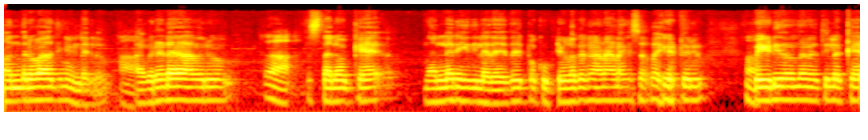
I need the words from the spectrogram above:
മന്ത്രവാദിനി ഉണ്ടല്ലോ. അവരുടെ ആ ഒരു സ്ഥലമൊക്കെ നല്ല രീതിയിൽ അതായത് ഇപ്പൊ കുട്ടികളൊക്കെ കാണുകയാണെങ്കിൽ സ്വാഭാവികമായിട്ടൊരു. പേടി തോന്നുന്ന വിധത്തിലൊക്കെ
